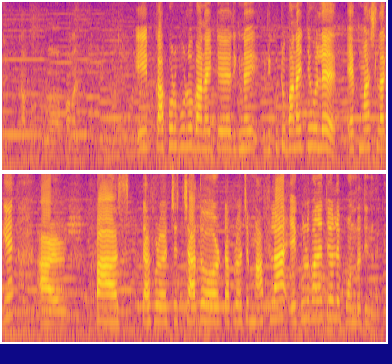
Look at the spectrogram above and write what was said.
এই কাপড়গুলো বানাইতে কতদিন এই কাপড়গুলো বানাইতে রিকুটু বানাইতে হলে এক মাস লাগে আর পাস তারপরে হচ্ছে চাদর তারপরে হচ্ছে মাফলা এগুলো বানাইতে হলে পনেরো দিন লাগে।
